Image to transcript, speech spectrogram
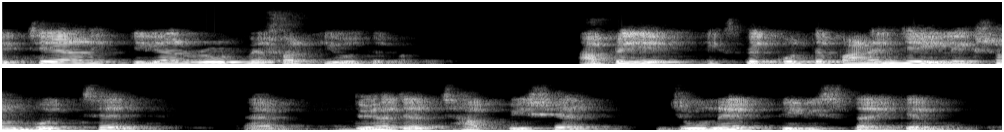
এর চেয়ে আর ক্লিয়ার রোড ম্যাপ আর কি হতে পারে? আপনি এক্সপেক্ট করতে পারেন যে ইলেকশন হচ্ছে দুই হাজার ছাব্বিশের জুনের তিরিশ তারিখের মধ্যে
